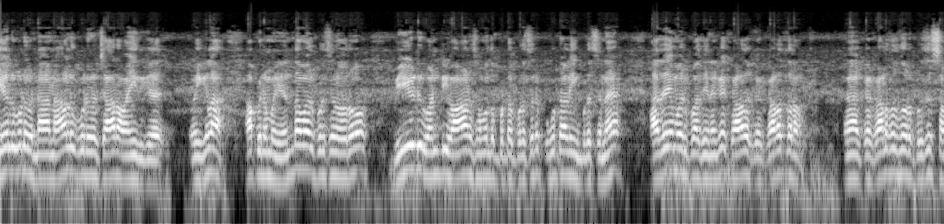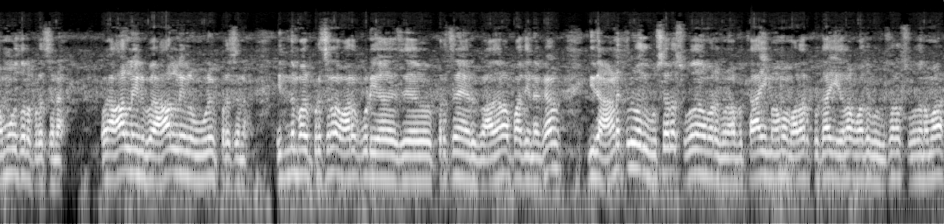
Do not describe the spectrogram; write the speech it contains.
ஏழு கூட நான் நாலு கோடி சாரம் வாங்கியிருக்காரு ஓகேங்களா? அப்போ நம்ம எந்த மாதிரி பிரச்சனை வரும்? வீடு வண்டி வாகனம் சம்மந்தப்பட்ட பிரச்சனை கூட்டாளிங்க பிரச்சனை. அதே மாதிரி பார்த்தீங்கன்னாக்கா கல கலத்தரம் கலத்தத்தோட பிரச்சனை சமூகத்தில் பிரச்சனை. ஆன்லைன் ஆன்லைனில் மூலியம் பிரச்சனை. இந்த மாதிரி பிரச்சனை வரக்கூடிய பிரச்சனையாக பிரச்சனை இருக்கும். அதனால் பார்த்தீங்கன்னாக்கா இது அனைத்துலையும் ஒரு உசார சோதனமாக இருக்கணும். நம்ம தாய் மாமா வளர்ப்பு தாய் இதெல்லாம் வந்து உசார சோதனமாக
